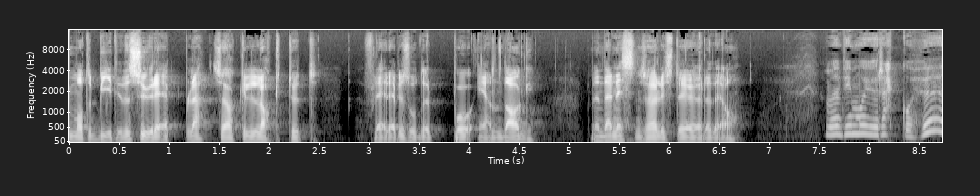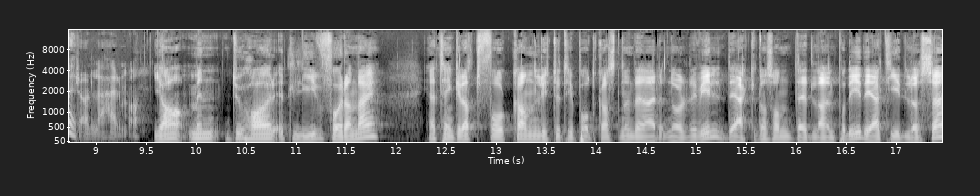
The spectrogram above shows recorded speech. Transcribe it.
måttet bite i det sure eplet, så jeg har ikke lagt ut flere episoder på én dag. Men det er nesten så jeg har lyst til å gjøre det òg. Men vi må jo rekke å høre alle, Herman. Ja, men du har et liv foran deg. Jeg tenker at folk kan lytte til podkastene der når de vil. Det er ikke noe sånn deadline på de, de er tidløse.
